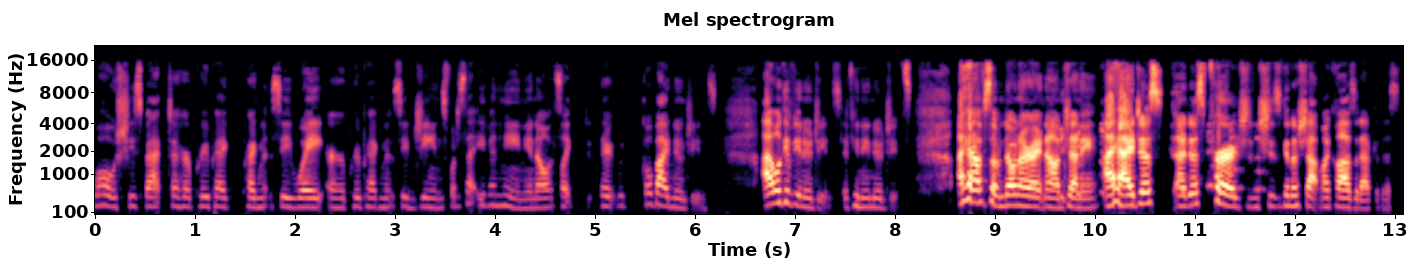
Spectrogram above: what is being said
whoa she's back to her pre-pregnancy weight or her pre-pregnancy jeans what does that even mean? You know it's like go buy new jeans i will give you new jeans if you need new jeans i have some don't i right now jennie? I, I just i just purged and she's gonna shop my closet after this.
